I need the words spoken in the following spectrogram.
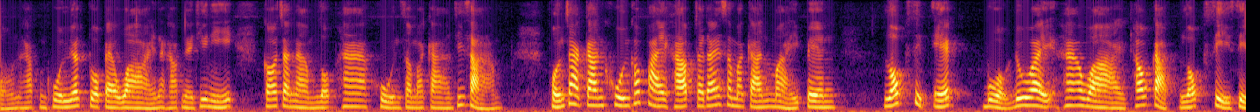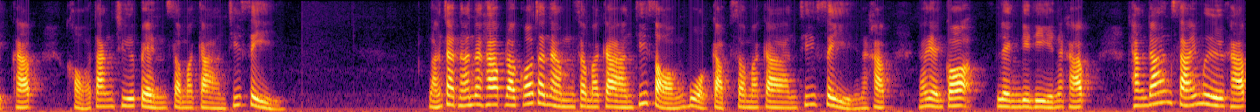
2นะครับคุณครูเลือกตัวแปร y นะครับ ในที่นี้ก็จะนำลบ 5 คูณสมการที่ 3 ผลจากการคูณเข้าไปครับ จะได้สมการใหม่เป็นลบ 10x บวกด้วย 5y เท่ากับลบ 40 ครับ ขอตั้งชื่อเป็นสมการที่ 4 หลังจากนั้นนะครับเราก็จะนำสมการที่ 2 บวกกับสมการที่ 4 นะครับนักเรียนก็เล็งดีๆนะครับ ทางด้านซ้ายมือครับ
